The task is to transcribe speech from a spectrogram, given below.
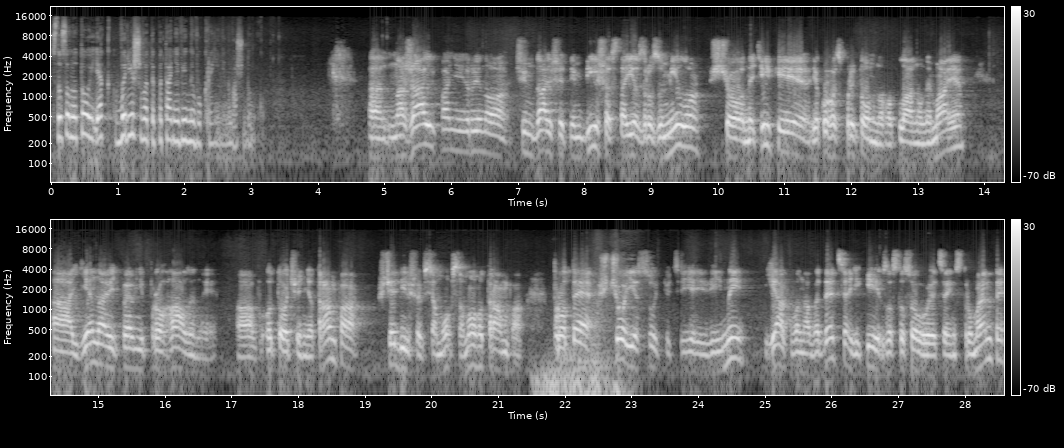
стосовно того, як вирішувати питання війни в Україні, на вашу думку. Е, На жаль, пані Ірино, чим далі, тим більше стає зрозуміло, що не тільки якогось притомного плану немає, а є навіть певні прогалини в оточенні Трампа, ще більше в само- в самого Трампа, про те, що є суттю цієї війни, як вона ведеться, які застосовуються інструменти.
